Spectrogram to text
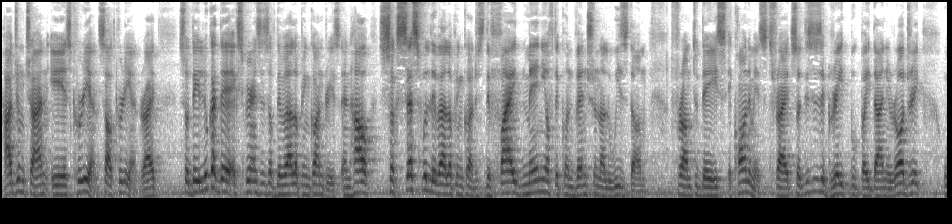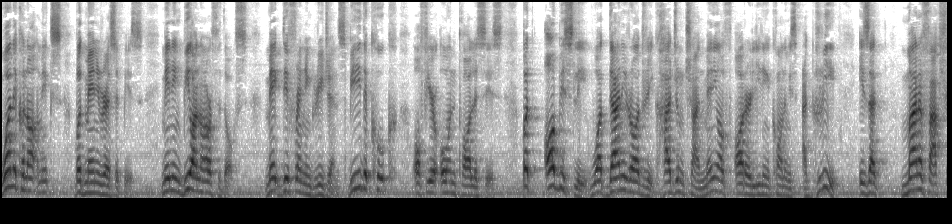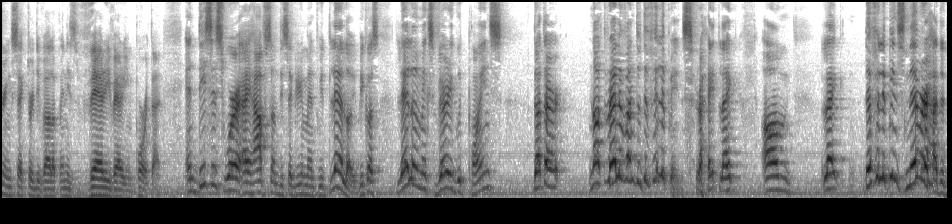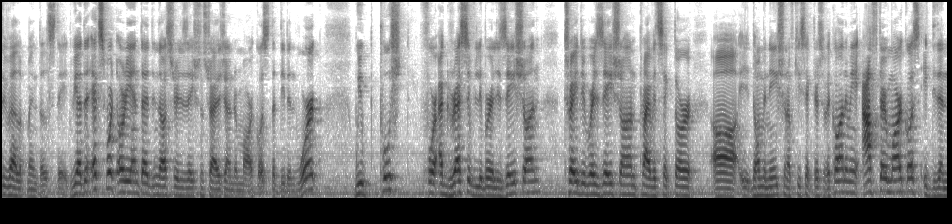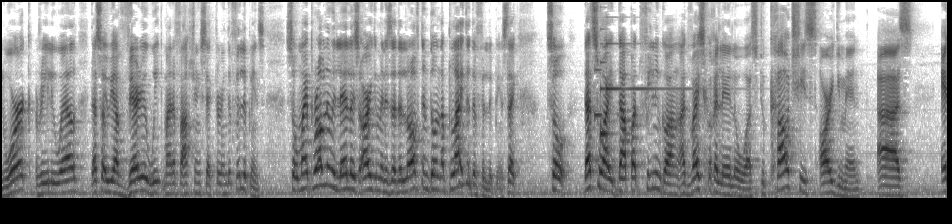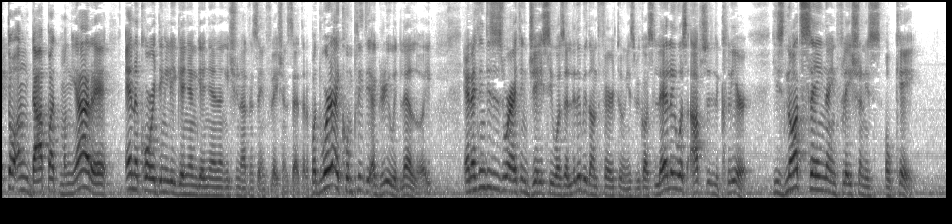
Ha Jung Chan is Korean, South Korean, right? So they look at the experiences of developing countries and how successful developing countries defied many of the conventional wisdom from today's economists, right? So this is a great book by Dani Rodrik. One economics, but many recipes. Meaning be unorthodox, make different ingredients, be the cook of your own policies. But obviously, what Dani Rodrik, Ha Jung Chan, many of other leading economists agree is that manufacturing sector development is very, very important. And this is where I have some disagreement with Leloy because Leloy makes very good points that are not relevant to the Philippines, right? Like, um, like the Philippines never had a developmental state. We had an export-oriented industrialization strategy under Marcos that didn't work. We pushed for aggressive liberalization, trade liberalization, private sector uh, domination of key sectors of economy. After Marcos, it didn't work really well. That's why we have very weak manufacturing sector in the Philippines. So my problem with Lelo's argument is that a lot of them don't apply to the Philippines. Like, so that's why dapat feeling ko, ang advice ko kay Lelo was to couch his argument as ito ang dapat mangyari and accordingly ganyan-ganyan ang issue natin sa inflation, etc. But where I completely agree with Leloy, and I think this is where I think JC was a little bit unfair to me, is because Leloy was absolutely clear he's not saying that inflation is okay,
